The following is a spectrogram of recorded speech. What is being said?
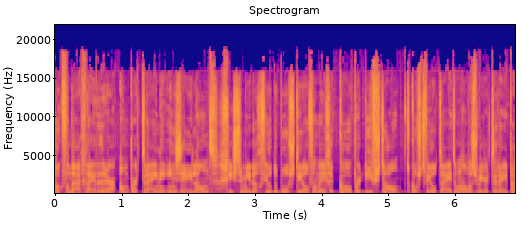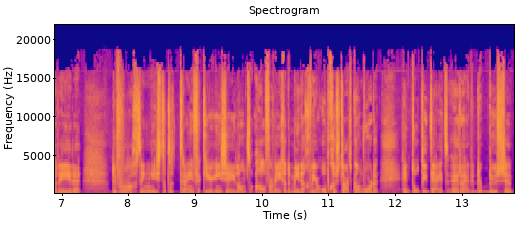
Ook vandaag rijden er amper treinen in Zeeland. Gistermiddag viel de boel stil vanwege koperdiefstal. Het kost veel tijd om alles weer te repareren. De verwachting is dat het treinverkeer in Zeeland halverwege de middag weer opgestart kan worden. En tot die tijd rijden er bussen.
